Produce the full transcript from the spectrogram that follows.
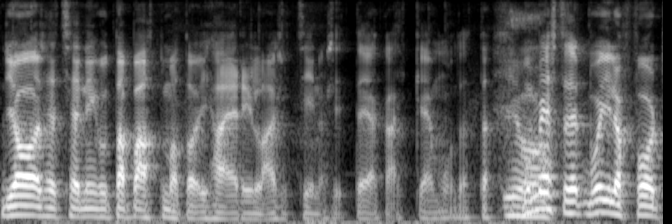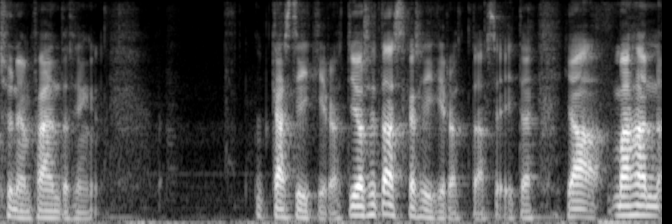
Joo, se, että se niin kuin, tapahtumat on ihan erilaiset siinä sitten ja kaikkea muuta. Että Joo. mun mielestä se Wheel of Fortune Fantasy käsikirjoitti. Joo, se tässä käsikirjoittaa se itse. Ja mähän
